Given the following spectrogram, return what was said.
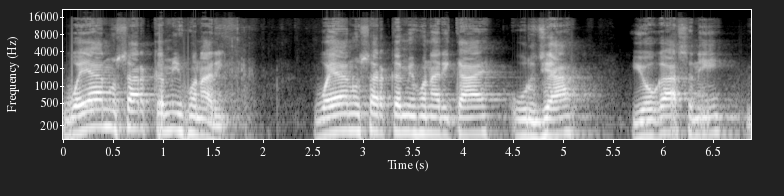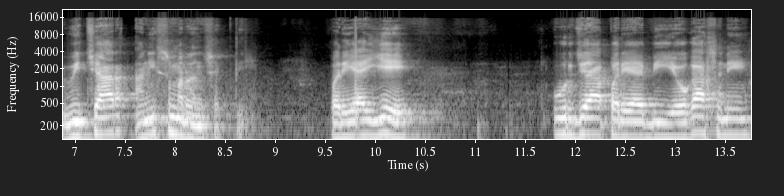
वयानुसार कमी होणारी. वयानुसार कमी होणारी काय? ऊर्जा योगासने विचार आणि स्मरणशक्ती. पर्याय ये ऊर्जा पर्याय बी योगासने.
